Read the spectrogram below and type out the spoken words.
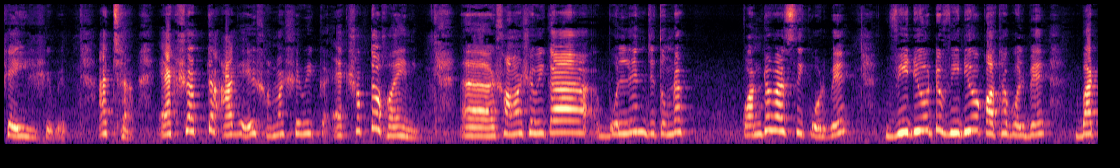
সেই হিসেবে। আচ্ছা এক সপ্তাহ আগে সমাজসেবিকা, এক সপ্তাহ হয়নি। সমাজসেবিকা বললেন যে তোমরা কন্ট্রোভার্সি করবে ভিডিও টু ভিডিও কথা বলবে বাট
